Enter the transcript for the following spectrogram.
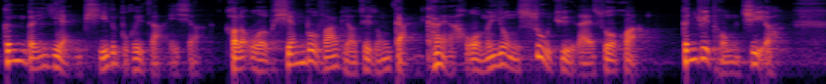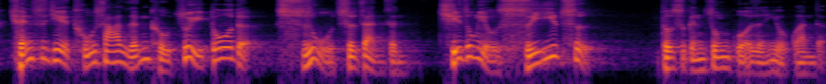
根本眼皮都不会眨一下。好了，我先不发表这种感慨啊，我们用数据来说话。根据统计啊，全世界屠杀人口最多的十五次战争，其中有十一次都是跟中国人有关的。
